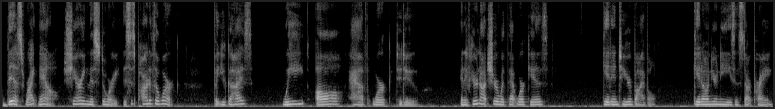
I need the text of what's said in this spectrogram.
this right now, sharing this story, this is part of the work. But you guys, we all have work to do. And if you're not sure what that work is, get into your Bible, get on your knees and start praying,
